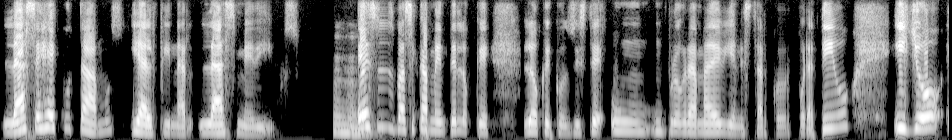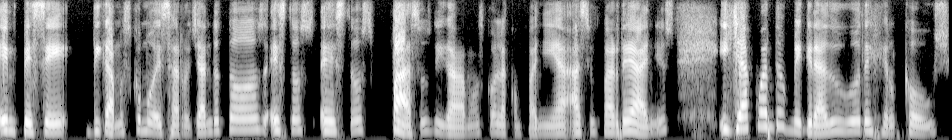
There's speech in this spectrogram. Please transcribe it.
las ejecutamos y al final las medimos. Eso es básicamente lo que, lo que consiste un, un, programa de bienestar corporativo. Y yo empecé, digamos, como desarrollando todos estos, estos pasos, digamos, con la compañía hace un par de años. Y ya cuando me graduó de Health Coach,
